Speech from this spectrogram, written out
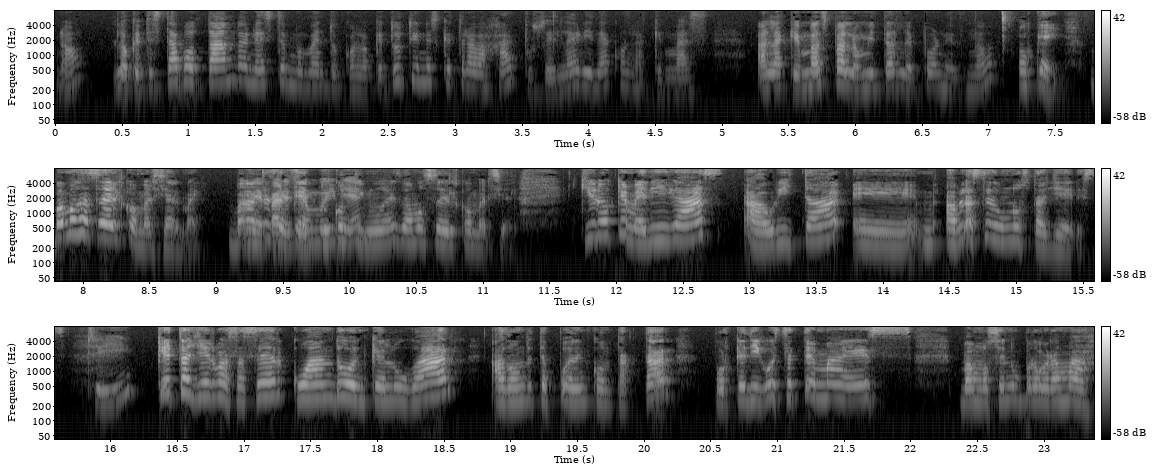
¿no? Lo que te está votando en este momento con lo que tú tienes que trabajar, pues es la herida con la que más a la que más palomitas le pones, ¿no? Ok, vamos a hacer el comercial, May. Antes de que tú continúes, vamos a hacer el comercial. Quiero que me digas ahorita, eh, hablaste de unos talleres. Sí. ¿Qué taller vas a hacer? ¿Cuándo? ¿En qué lugar? ¿A dónde te pueden contactar? Porque digo, este tema es, vamos, en un programa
